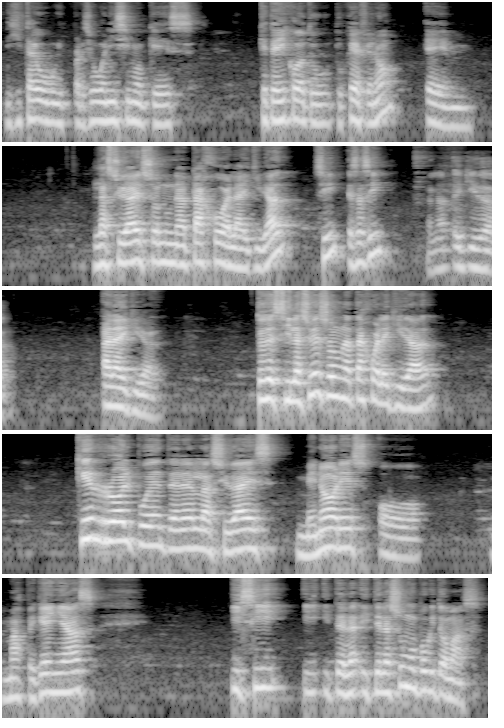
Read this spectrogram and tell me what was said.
dijiste algo que me pareció buenísimo, que es, que te dijo tu, tu jefe, ¿no? Em, las ciudades son un atajo a la equidad, ¿sí? ¿Es así? A la equidad. A la equidad. Entonces, si las ciudades son un atajo a la equidad, ¿qué rol pueden tener las ciudades menores o más pequeñas? Y, si, y, te, la, y te la sumo un poquito más.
